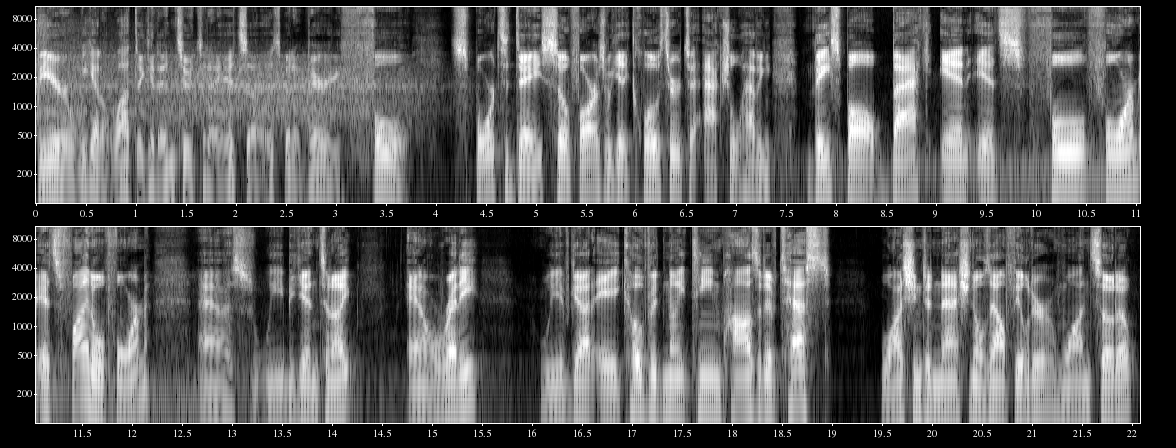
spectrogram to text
beer. We got a lot to get into today. It's a, it's been a very full sports day so far as we get closer to actual having baseball back in its full form, its final form, as we begin tonight. And already we've got a COVID 19 positive test. Washington Nationals outfielder Juan Soto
